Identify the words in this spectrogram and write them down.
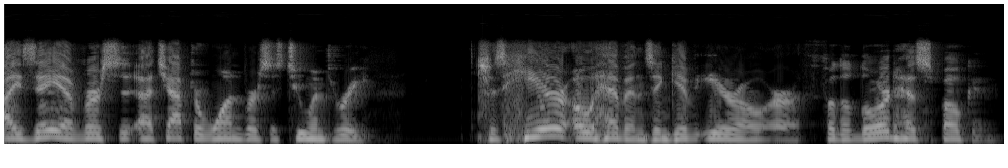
Isaiah verse uh, chapter one verses two and three. It says, Hear, O heavens, and give ear, O earth, for the Lord has spoken.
